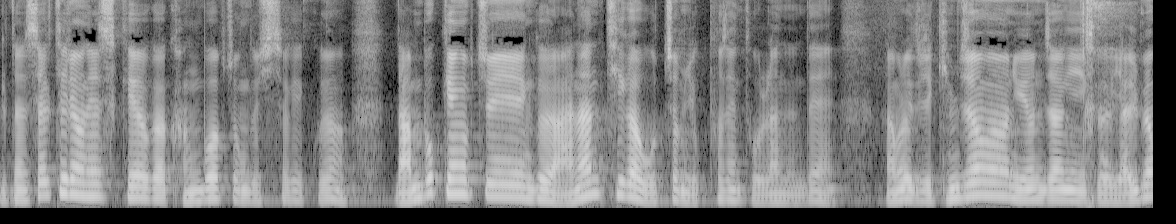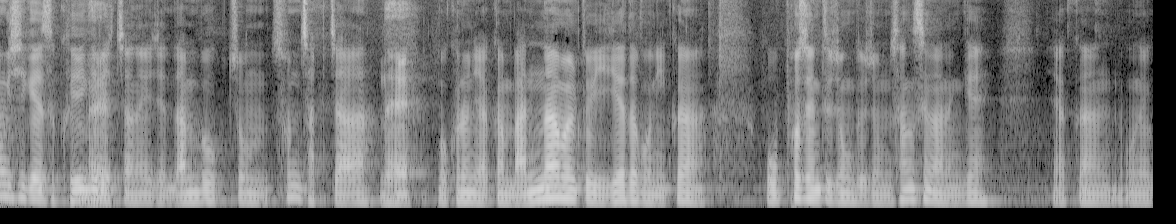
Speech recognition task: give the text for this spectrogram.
일단 셀트리온 헬스케어가 강보합 정도 시작했고요. 남북 경협주인 그 아난티가 5.6% 올랐는데 아무래도 이제 김정은 위원장이 그 열병식에서 그 얘기를 네. 했잖아요. 이제 남북 좀 손 잡자. 네. 뭐 그런 약간 만남을 또 얘기하다 보니까 5% 정도 좀 상승하는 게 약간 오늘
